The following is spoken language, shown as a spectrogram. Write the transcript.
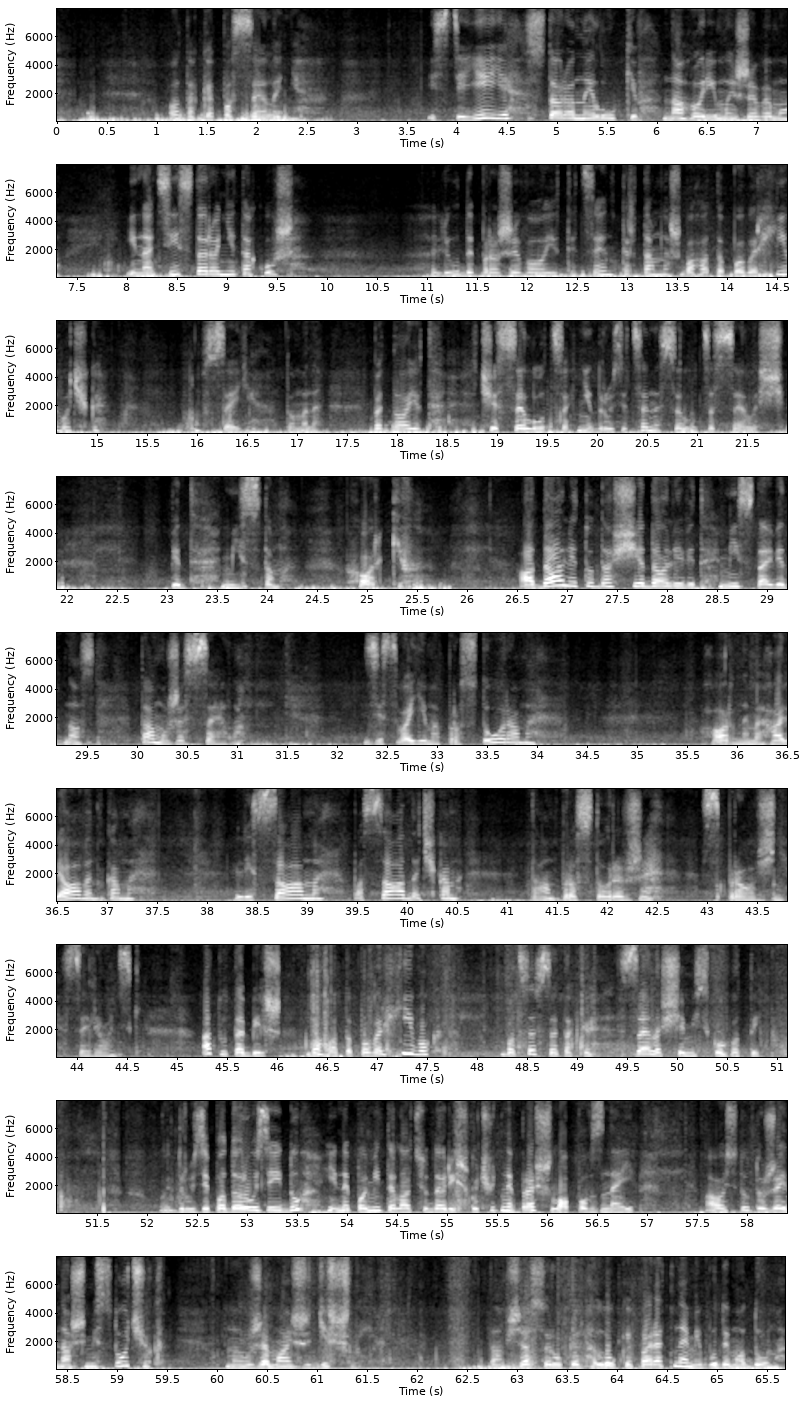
Отаке поселення. І з тієї сторони луків на горі ми живемо. І на цій стороні також люди проживають. І центр там наш багатоповерхівочки. Ну, все є. То мене питають, чи село це. Ні, друзі, це не село, це селище під містом Харків. А далі туди, ще далі від міста і від нас, там уже села зі своїми просторами, гарними галявинками, лісами, посадочками. Там простори вже справжні, селянські. А тут більш багато поверхівок, бо це все-таки селище міського типу. Ой, друзі, по дорозі йду і не помітила цю доріжку, чуть не пройшла повз неї. А ось тут уже і наш місточок, ми вже майже дійшли. Там зараз руки, луки перетнемо і будемо вдома.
